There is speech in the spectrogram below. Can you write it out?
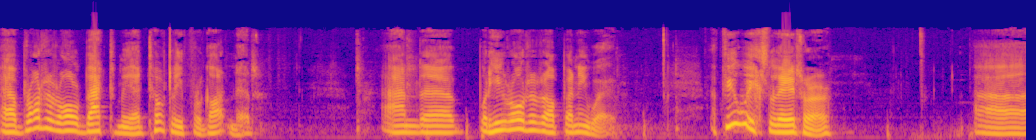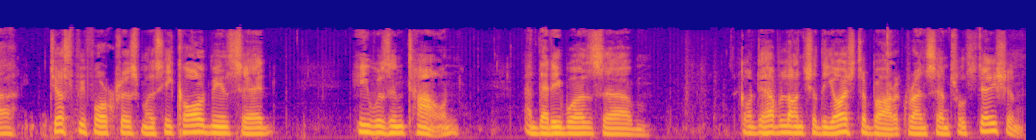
uh, brought it all back to me. I'd totally forgotten it, and uh, but he wrote it up anyway. A few weeks later, uh, just before Christmas, he called me and said he was in town and that he was um, going to have lunch at the Oyster Bar at Grand Central Station.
